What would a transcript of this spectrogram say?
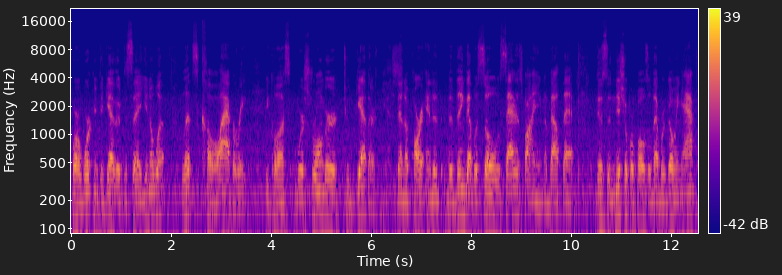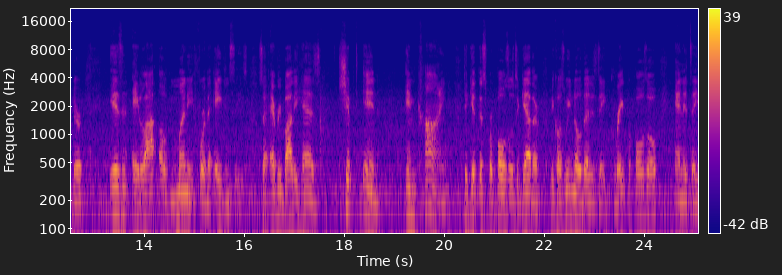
who are working together to say, you know what, let's collaborate because we're stronger together yes. than apart. And the, the thing that was so satisfying about that, this initial proposal that we're going after isn't a lot of money for the agencies. So everybody has chipped in in kind to get this proposal together because we know that it's a great proposal and it's a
